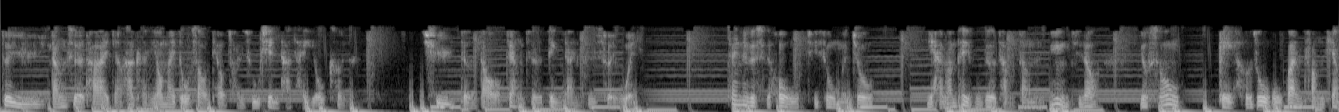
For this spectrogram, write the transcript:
对于当时的他来讲，他可能要卖多少条传输线，他才有可能去得到这样子的订单跟水位。在那个时候，其实我们就也还蛮佩服这个厂商的，因为你知道，有时候。给合作伙伴方向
